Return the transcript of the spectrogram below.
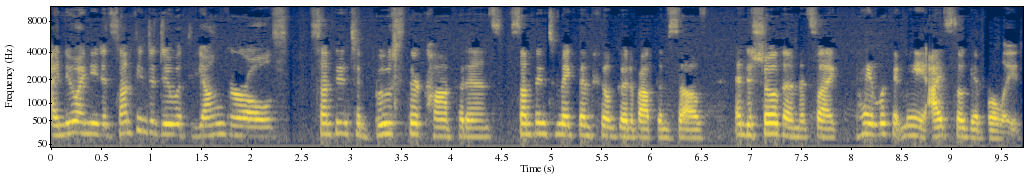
i knew i needed something to do with young girls something to boost their confidence something to make them feel good about themselves and to show them it's like, hey, look at me, I still get bullied.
